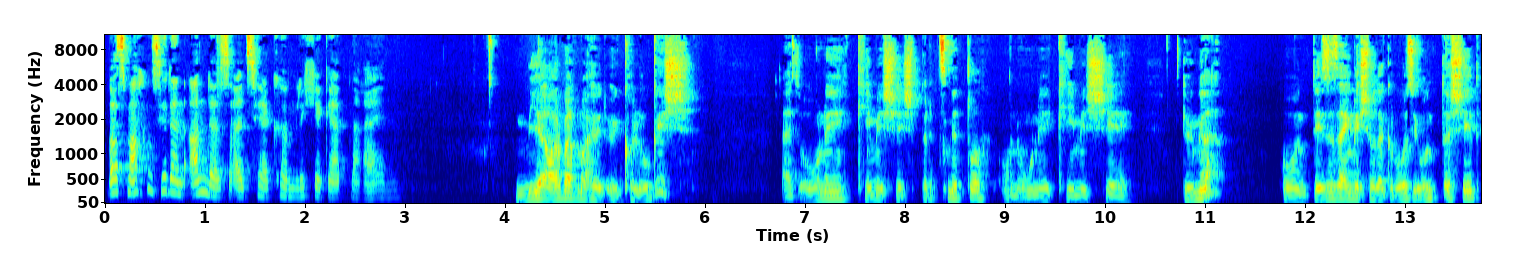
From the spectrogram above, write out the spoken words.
Was machen Sie denn anders als herkömmliche Gärtnereien? Wir arbeiten halt ökologisch, also ohne chemische Spritzmittel und ohne chemische Dünger. Und das ist eigentlich schon der große Unterschied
